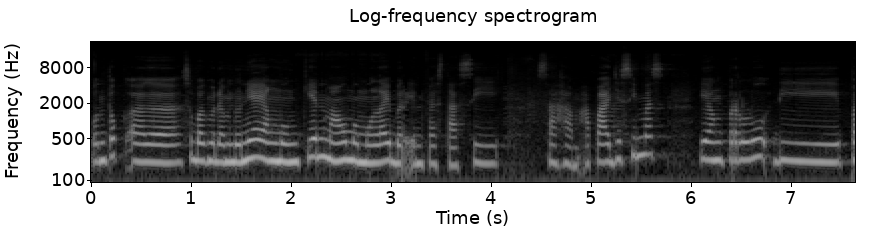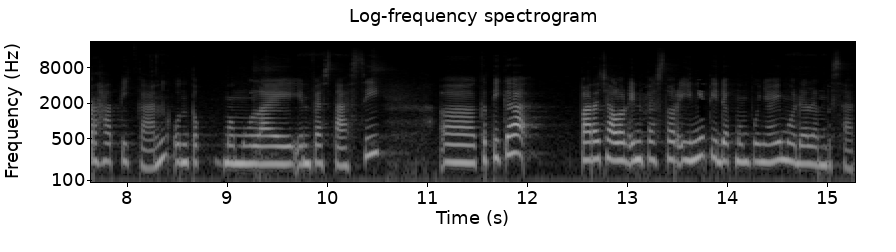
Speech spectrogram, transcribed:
Untuk eh, sobat muda mendunia yang mungkin mau memulai berinvestasi saham, apa aja sih, Mas, yang perlu diperhatikan untuk memulai investasi eh, ketika para calon investor ini tidak mempunyai modal yang besar?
